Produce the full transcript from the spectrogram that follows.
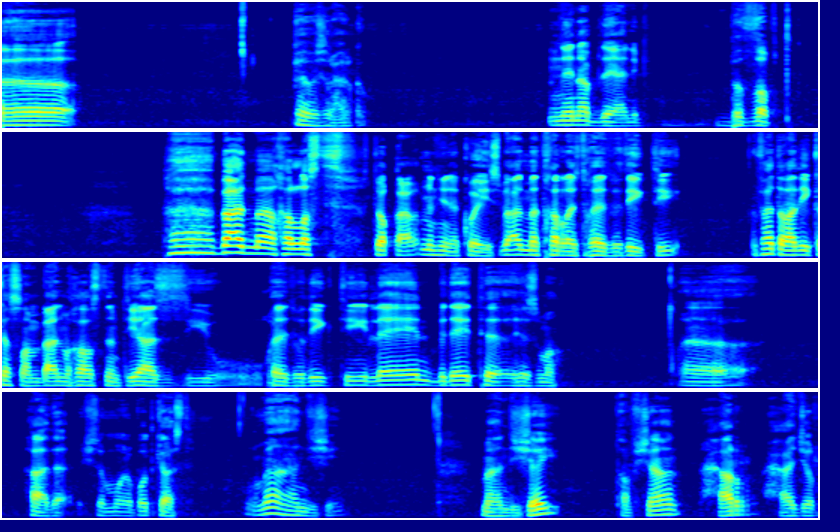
أه كيف أشرح لكم؟ منين أبدأ يعني بالضبط؟ آه بعد ما خلصت أتوقع من هنا كويس. بعد ما تخرجت خذيت وثيقتي. الفترة هذيك أصلا بعد ما خلصت امتيازي وخذيت وثيقتي لين بديت اسمه آه هذا يسمونه بودكاست. ما عندي شيء. ما عندي شيء. طفشان حر حجر.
